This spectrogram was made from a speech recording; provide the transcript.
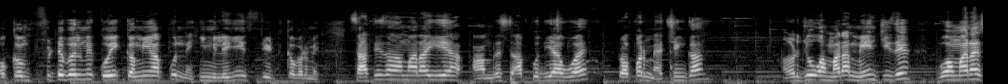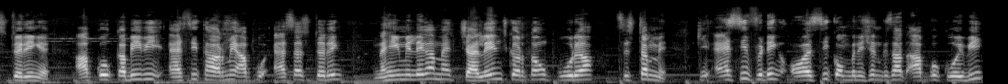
और कंफर्टेबल में कोई कमी आपको नहीं मिलेगी इस सीट कवर में। साथ ही साथ हमारा ये आमरेस्ट आपको दिया हुआ है प्रॉपर मैचिंग का। और जो हमारा मेन चीज़ है, वो हमारा स्टेयरिंग है। आपको कभी भी ऐसी थार में आपको ऐसा स्टेयरिंग नहीं मिलेगा। मैं चैलेंज करता हूँ पूरा सिस्टम में। कि ऐसी फिटिंग और ऐसी कॉम्बिनेशन के साथ आपको कोई भी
